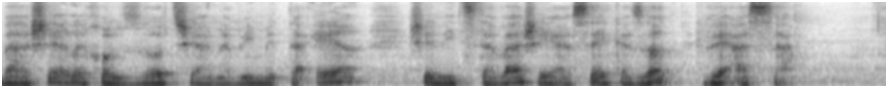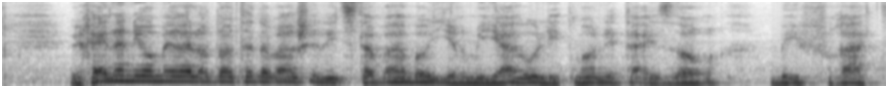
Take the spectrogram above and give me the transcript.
באשר לכל זאת שהנביא מתאר, שנצטווה שיעשה כזאת ועשה. וכן אני אומר על אודות הדבר שנצטווה בו ירמיהו לטמון את האזור בפרט.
